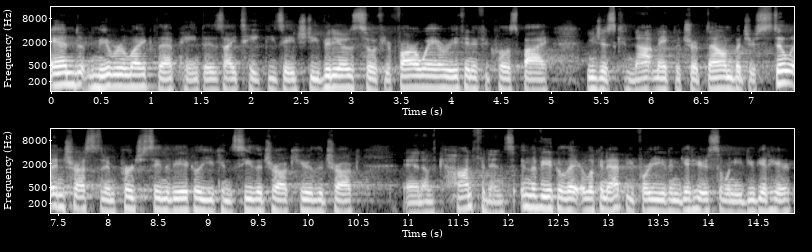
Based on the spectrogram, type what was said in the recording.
and mirror-like that paint is. I take these HD videos, so if you're far away or even if you're close by, you just cannot make the trip down, but you're still interested in purchasing the vehicle, you can see the truck, hear the truck, and have confidence in the vehicle that you're looking at before you even get here. So when you do get here,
